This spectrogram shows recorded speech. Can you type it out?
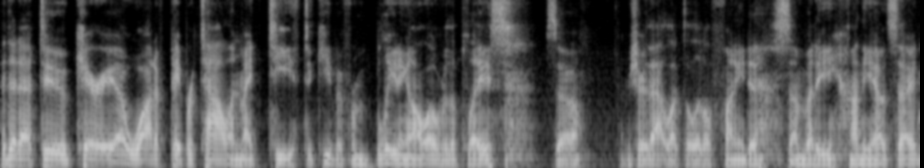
I did have to carry a wad of paper towel in my teeth to keep it from bleeding all over the place. So I'm sure that looked a little funny to somebody on the outside.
